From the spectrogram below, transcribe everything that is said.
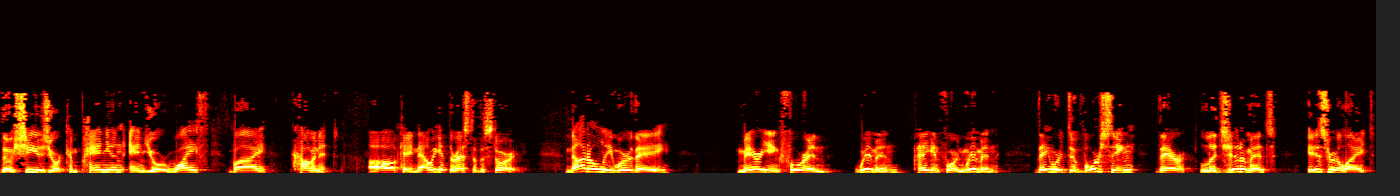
though she is your companion and your wife by covenant. Okay, now we get the rest of the story. Not only were they marrying foreign women, pagan foreign women, they were divorcing their legitimate Israelite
